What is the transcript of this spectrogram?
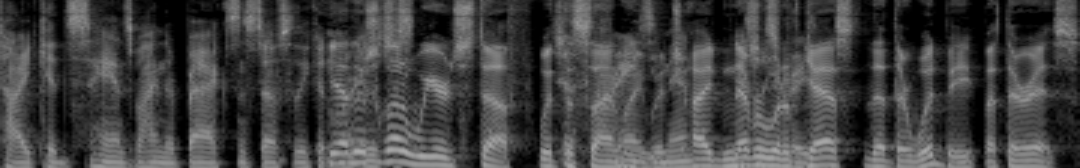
tie kids' hands behind their backs and stuff so they couldn't. Yeah, learn. There's a lot just- of weird stuff with the sign crazy, language. man. I never would have crazy. guessed that there would be, but there is.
